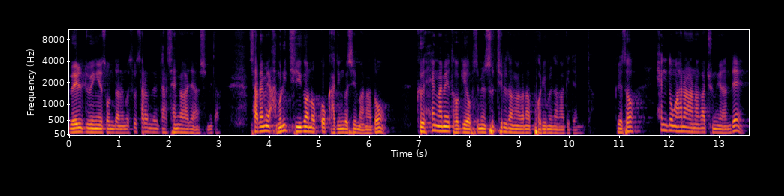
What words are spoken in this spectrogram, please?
웰두잉에서 온다는 것을 사람들은 잘 생각하지 않습니다. 사람이 아무리 지위가 높고 가진 것이 많아도 그 행함의 덕이 없으면 수치를 당하거나 버림을 당하게 됩니다. 그래서 행동 하나하나가 중요한데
